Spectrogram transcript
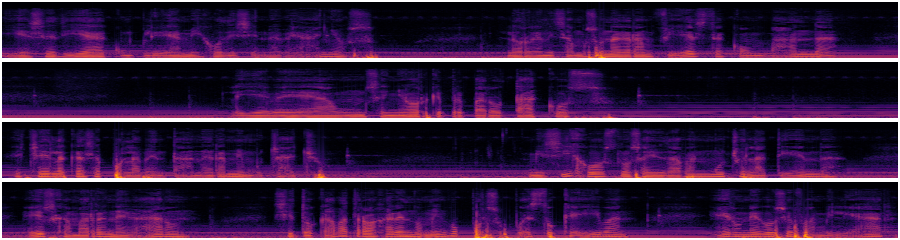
y ese día cumpliría mi hijo 19 años. Le organizamos una gran fiesta con banda. Le llevé a un señor que preparó tacos. Eché la casa por la ventana, era mi muchacho. Mis hijos nos ayudaban mucho en la tienda. Ellos jamás renegaron. Si tocaba trabajar en domingo, por supuesto que iban. Era un negocio familiar.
